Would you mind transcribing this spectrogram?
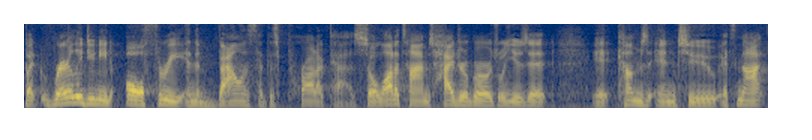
but rarely do you need all three in the balance that this product has. So a lot of times hydro growers will use it. It comes into, it's not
